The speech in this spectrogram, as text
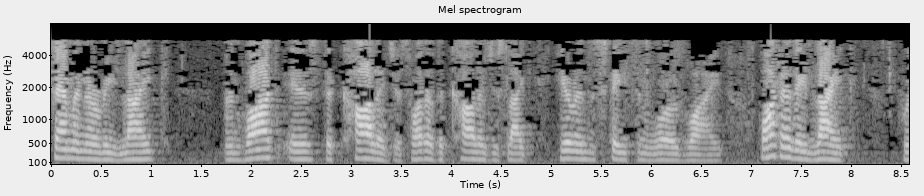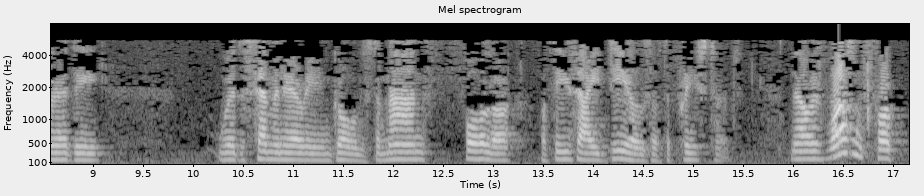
seminary like? And what is the colleges? What are the colleges like here in the States and worldwide? What are they like where the, where the seminarian goes? The man full of, of these ideals of the priesthood. Now, it wasn't for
